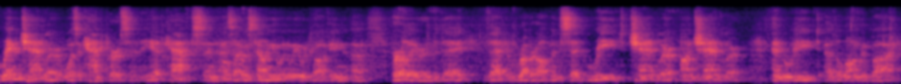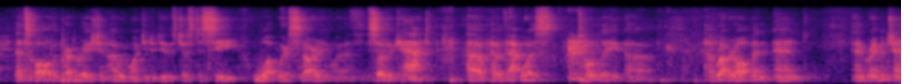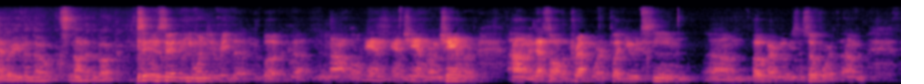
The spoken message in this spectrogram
Raymond Chandler was a cat person. He had cats, and as I was telling you when we were talking uh, earlier in the day, that Robert Altman said, "Read Chandler on Chandler, and read uh, The Long Goodbye." That's all the preparation I would want you to do is just to see what we're starting with. So the cat, uh, uh, that was totally uh, uh, Robert Altman and and Raymond Chandler, even though it's not in the book. He said, he said that he wanted you to read the, the book, the, the novel, and, and Chandler on Chandler, um, and that's all the prep work. But you had seen um, Bogart movies and so forth. Um,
